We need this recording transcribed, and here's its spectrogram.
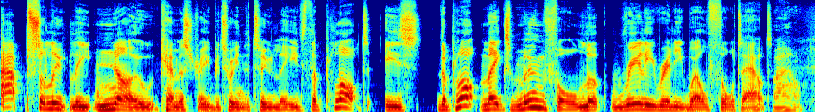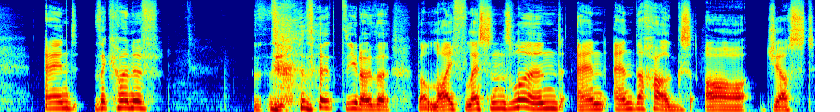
absolutely no chemistry between the two leads. The plot is the plot makes Moonfall look really, really well thought out. Wow. And the kind of the, you know the the life lessons learned and and the hugs are just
